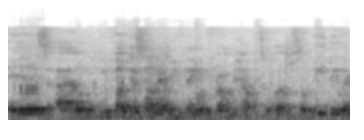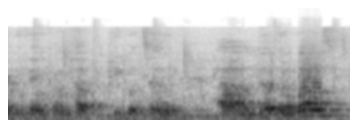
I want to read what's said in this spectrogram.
is uh, we focus on everything from health to wealth. So we do everything from help people to um, build their wealth,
